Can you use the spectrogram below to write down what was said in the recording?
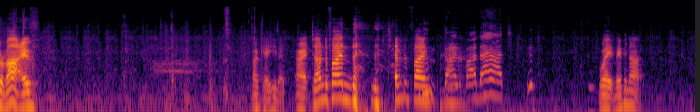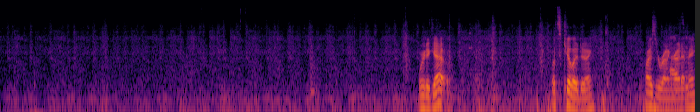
survive. Okay, he's dead. All right, time to find. time to find. Time to find hatch. Wait, maybe not. Where'd he go? What's Killer doing? Why is he running right at me?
